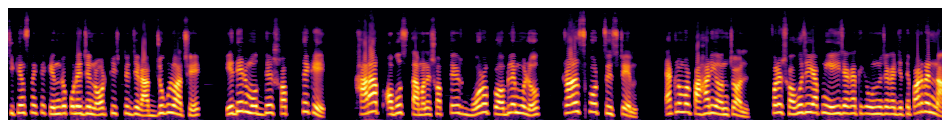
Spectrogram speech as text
চিকেন স্নেককে কেন্দ্র করে যে নর্থ ইস্টের যে রাজ্যগুলো আছে, এদের মধ্যে সব থেকে খারাপ অবস্থা মানে সব থেকে বড় প্রবলেম হলো ট্রান্সপোর্ট সিস্টেম এক নম্বর পাহাড়ি অঞ্চল। ফলে সহজেই আপনি এই জায়গা থেকে অন্য জায়গায় যেতে পারবেন না।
